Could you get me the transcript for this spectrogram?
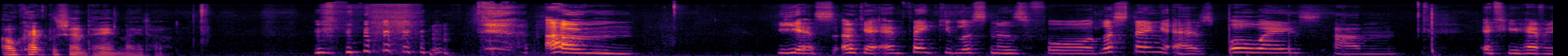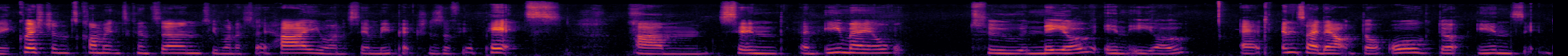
I'll crack the champagne later. Um, yes, okay, and thank you, listeners, for listening as always. Um, if you have any questions, comments, concerns, you want to say hi, you want to send me pictures of your pets, um, send an email to neo, N-E-O, at insideout.org.nz.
